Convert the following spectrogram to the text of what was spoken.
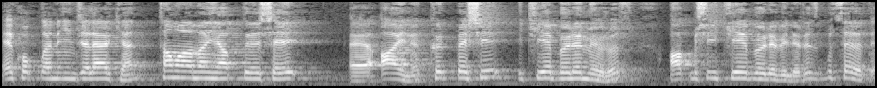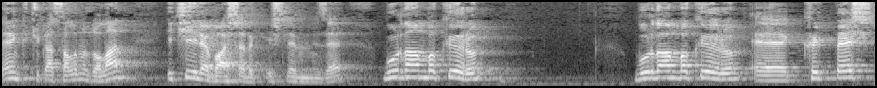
ekoklarını incelerken tamamen yaptığı şey e, aynı. 45'i 2'ye bölemiyoruz. 60'ı 2'ye bölebiliriz. Bu sebeple en küçük asalımız olan 2 ile başladık işlemimize. Buradan bakıyorum. Buradan bakıyorum. E, 45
